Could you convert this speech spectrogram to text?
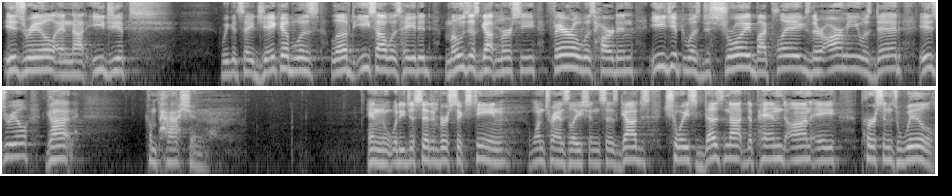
Israel and not Egypt. We could say Jacob was loved, Esau was hated, Moses got mercy, Pharaoh was hardened, Egypt was destroyed by plagues, their army was dead, Israel got compassion. And what he just said in verse 16, one translation says, God's choice does not depend on a person's will.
